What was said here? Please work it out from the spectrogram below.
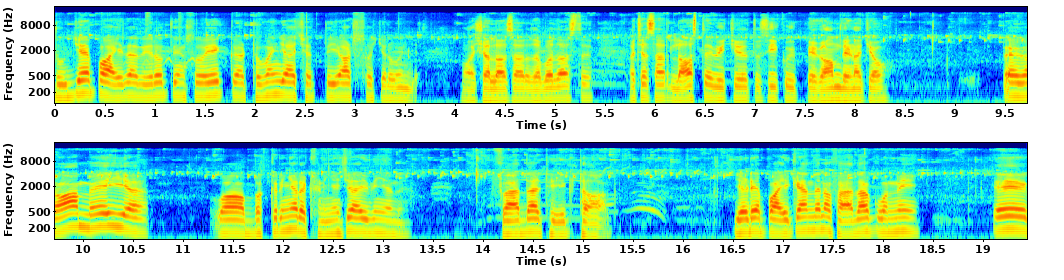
ਦੂਜੇ ਭਾਈ ਦਾ 0301 58 36 854 ਮਾਸ਼ਾਅੱਲਾ ਸਰ ਜ਼ਬਰਦਸਤ। ਅੱਛਾ ਸਰ ਲਾਸਟ ਦੇ ਵਿੱਚ ਤੁਸੀਂ ਕੋਈ ਪੈਗਾਮ ਦੇਣਾ ਚਾਹੋ? ਪੈਗਾਮ ਇਹ ਹੀ ਹੈ ਵਾ ਬੱਕਰੀਆਂ ਰੱਖਣੀਆਂ ਚਾਹੀਦੀਆਂ ਨੇ। ਫਾਇਦਾ ਠੀਕ ਠਾਕ ਜਿਹੜੇ ਭਾਈ ਕਹਿੰਦੇ ਨਾ ਫਾਇਦਾ ਕੋਈ ਨਹੀਂ ਇਹ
